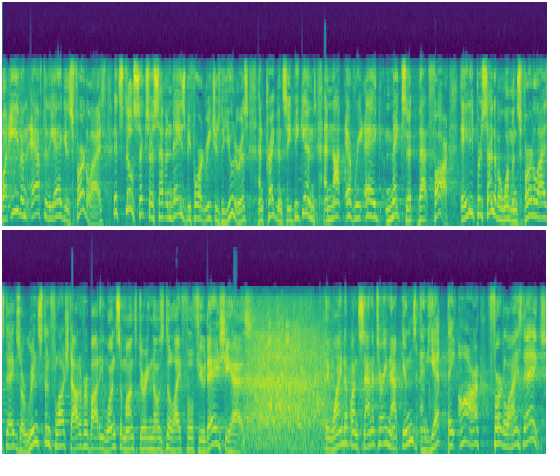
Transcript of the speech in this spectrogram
But even after the egg is fertilized, it's still six or seven days before it reaches the uterus and pregnancy begins. And not every egg makes it that far. 80% of a woman's fertilized eggs are rinsed and flushed out of her body once a month during those delightful few days she has. they wind up on sanitary napkins, and yet they are fertilized eggs.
